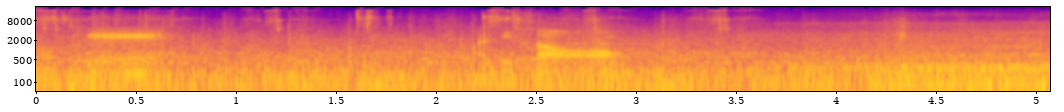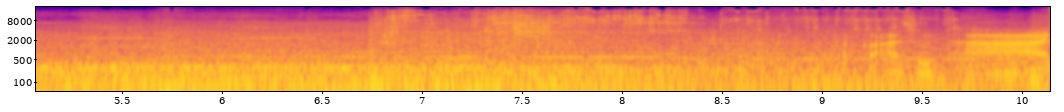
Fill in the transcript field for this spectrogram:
โอเค อันที่สองแล้วก็อันสุดท้าย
